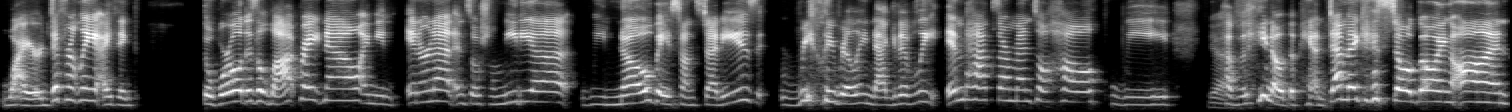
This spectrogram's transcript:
wired differently i think the world is a lot right now. I mean, internet and social media, we know based on studies, really, really negatively impacts our mental health. We yes. have, you know, the pandemic is still going on.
